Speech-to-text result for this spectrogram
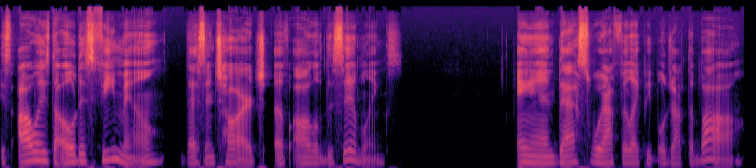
it's always the oldest female that's in charge of all of the siblings. And that's where I feel like people drop the ball.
